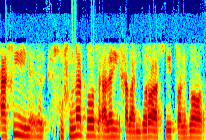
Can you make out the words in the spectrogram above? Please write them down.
پسین خشونت باز علیه خبرنگارا از سوی طالبا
